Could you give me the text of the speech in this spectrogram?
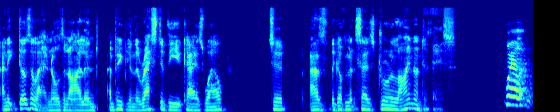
And it does allow Northern Ireland and people in the rest of the UK as well to, as the government says, draw a line under this. Well,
